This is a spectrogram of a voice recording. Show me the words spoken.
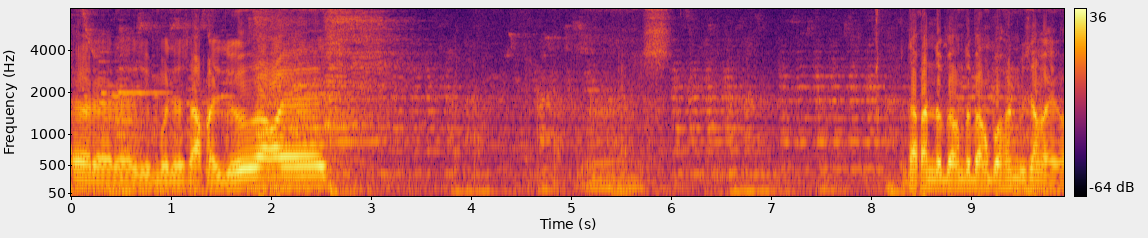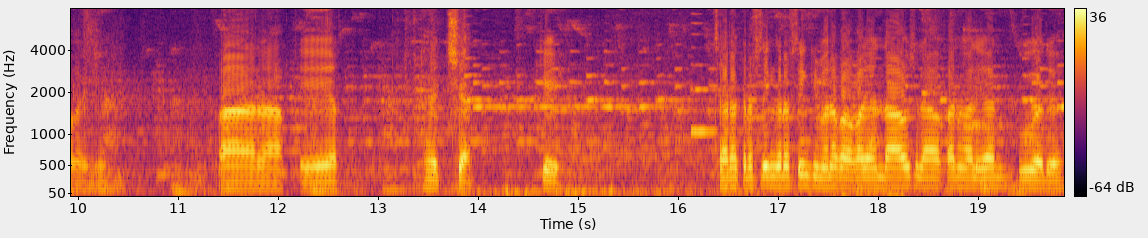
Eh ada simbonya sakit juga guys. Kita akan tebang-tebang pohon bisa nggak ya pakai ini ya parakit headshot. Oke. Okay. cara crafting crafting gimana kalau kalian tahu? Silahkan kalian buat ya.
